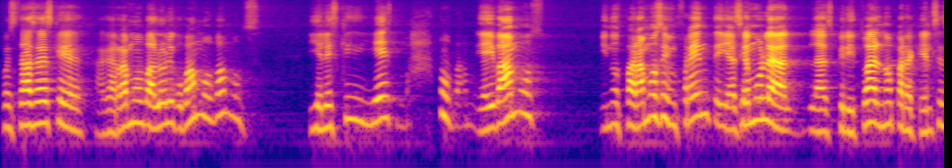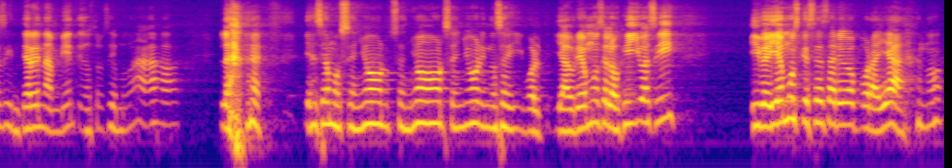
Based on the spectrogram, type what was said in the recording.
pues sabes que agarramos valor y digo, vamos, vamos. Y él es que, yes, vamos, vamos. Y ahí vamos. Y nos paramos enfrente y hacíamos la, la espiritual, ¿no? Para que él se sintiera en ambiente. Y nosotros decíamos, ah, y hacíamos, Señor, Señor, Señor. Y, no sé, y, y abríamos el ojillo así y veíamos que César iba por allá, ¿no?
